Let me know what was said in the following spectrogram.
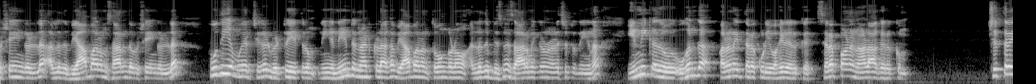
விஷயங்களில் அல்லது வியாபாரம் சார்ந்த விஷயங்களில் புதிய முயற்சிகள் வெற்றியை தரும். நீங்கள் நீண்ட நாட்களாக வியாபாரம் துவங்கணும் அல்லது பிஸ்னஸ் ஆரம்பிக்கணும்னு நினச்சிட்டு இருந்தீங்கன்னா இன்னைக்கு அது உகந்த பலனை தரக்கூடிய வகையில் இருக்குது சிறப்பான நாளாக இருக்கும். சித்திரை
